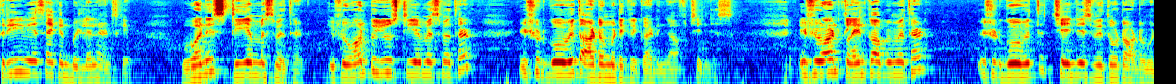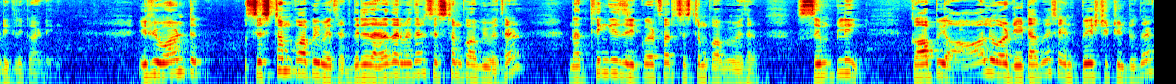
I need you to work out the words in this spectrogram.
three ways i can build a landscape one is tms method. If you want to use tms method you should go with automatic recording of changes. If you want client copy method you should go with changes without automatic recording. If you want system copy method there is another method system copy method. Nothing is required for system copy method. Simply copy all your database and paste it into the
